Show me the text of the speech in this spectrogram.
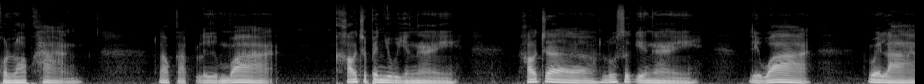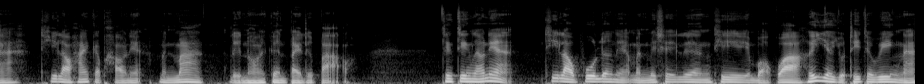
คนรอบข้าง เรากลับลืมว่าเขาจะเป็นอยู่ยังไง เขาจะรู้สึกยังไง หรือว่าเวลาที่เราให้กับเขาเนี่ยมันมากหรือน้อยเกินไปหรือเปล่า จริงๆแล้วเนี่ย ที่เราพูดเรื่องเนี้ยมันไม่ใช่เรื่องที่บอกว่าเฮ้ยอย่าหยุดที่จะวิ่งนะ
